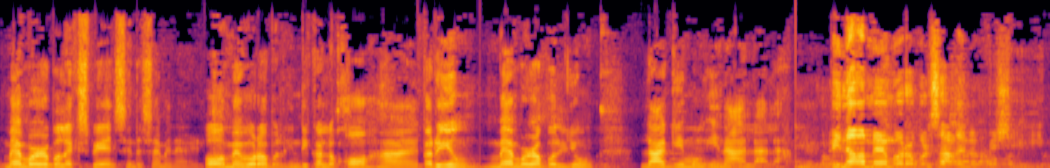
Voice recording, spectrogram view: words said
memorable experience in the seminary? Oh, memorable, hindi kalokohan. Pero yung memorable, yung lagi mong inaalala. Pinaka-memorable sa akin of Shade.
